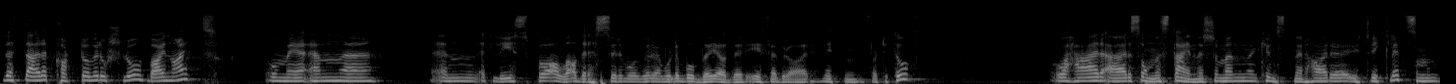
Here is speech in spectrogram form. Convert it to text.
Dette er et kart over Oslo by night, og med en, eh, en, et lys på alle adresser hvor, hvor, det bodde jøder i februar 1942. Og her er sånne steiner som en kunstner har utviklet, som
